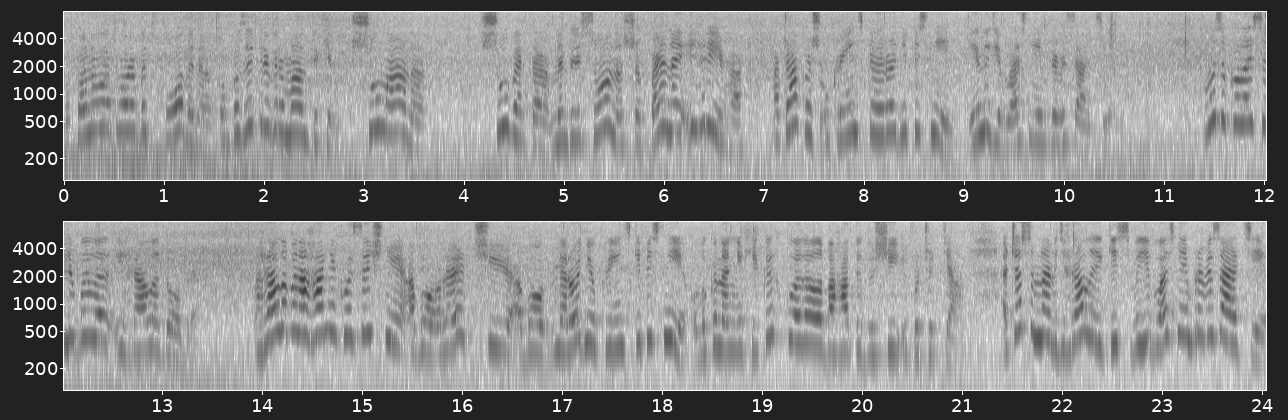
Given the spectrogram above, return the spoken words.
виконувала твори Бетховена, композиторів романтиків, Шумана. Шуберта, Мендрісона, Шопена і Гріга, а також українські народні пісні, іноді власні імпровізації. Музику Леся любила і грала добре. Грала вона гарні класичні або речі, або народні українські пісні, у виконаннях яких вкладала багато душі і почуття. А часом навіть грала якісь свої власні імпровізації.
